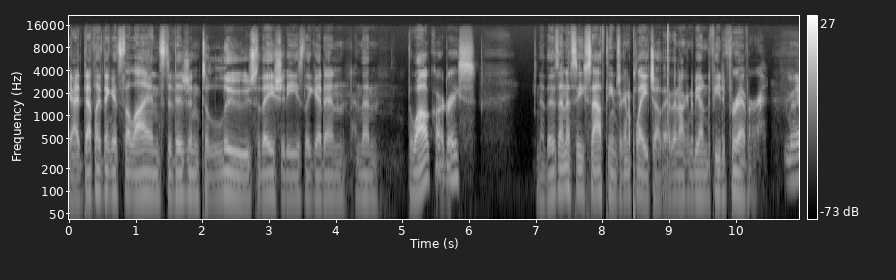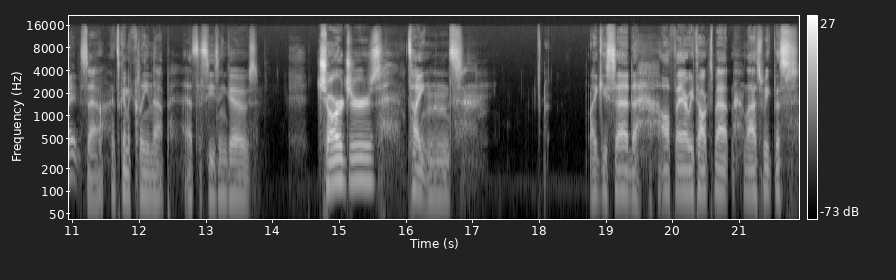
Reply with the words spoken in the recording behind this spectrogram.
Yeah, I definitely think it's the Lions' division to lose, so they should easily get in. And then the wild card race. You know, those NFC South teams are going to play each other. They're not going to be undefeated forever. Right. So it's going to clean up as the season goes. Chargers, Titans. Like you said off there, we talked about last week. This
